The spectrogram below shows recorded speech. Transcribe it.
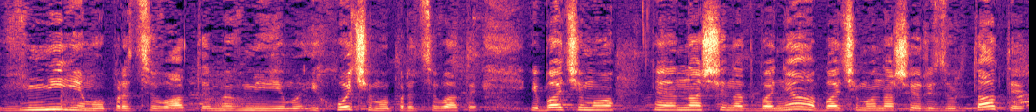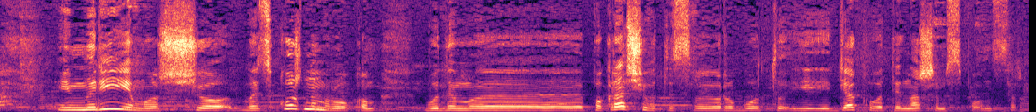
вміємо працювати, ми вміємо і хочемо працювати, і бачимо е, наші надбання, бачимо наші результати. І мріємо, що ми з кожним роком будемо е, покращувати свою роботу і дякувати нашим спонсорам.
